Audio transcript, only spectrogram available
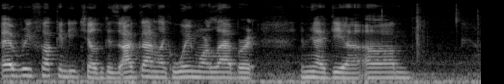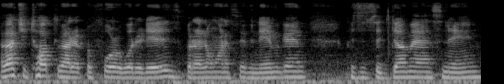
every fucking detail because I've gotten like way more elaborate in the idea. Um, I've actually talked about it before what it is, but I don't want to say the name again because it's a dumbass name.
